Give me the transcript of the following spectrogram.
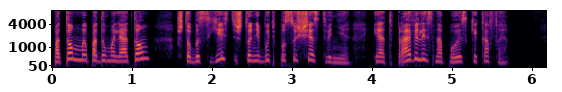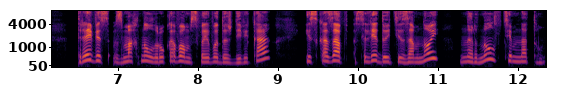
Потом мы подумали о том, чтобы съесть что-нибудь посущественнее, и отправились на поиски кафе. Трэвис взмахнул рукавом своего дождевика и, сказав «следуйте за мной», нырнул в темноту.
